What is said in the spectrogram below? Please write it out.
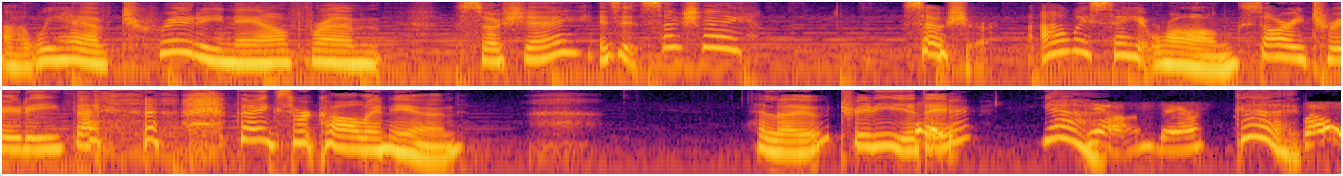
Uh, we have Trudy now from Soche. Is it Soche? Socher. I always say it wrong. Sorry, Trudy. Thanks for calling in. Hello, Trudy, you hey. there? Yeah. Yeah, I'm there. Good. Well,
